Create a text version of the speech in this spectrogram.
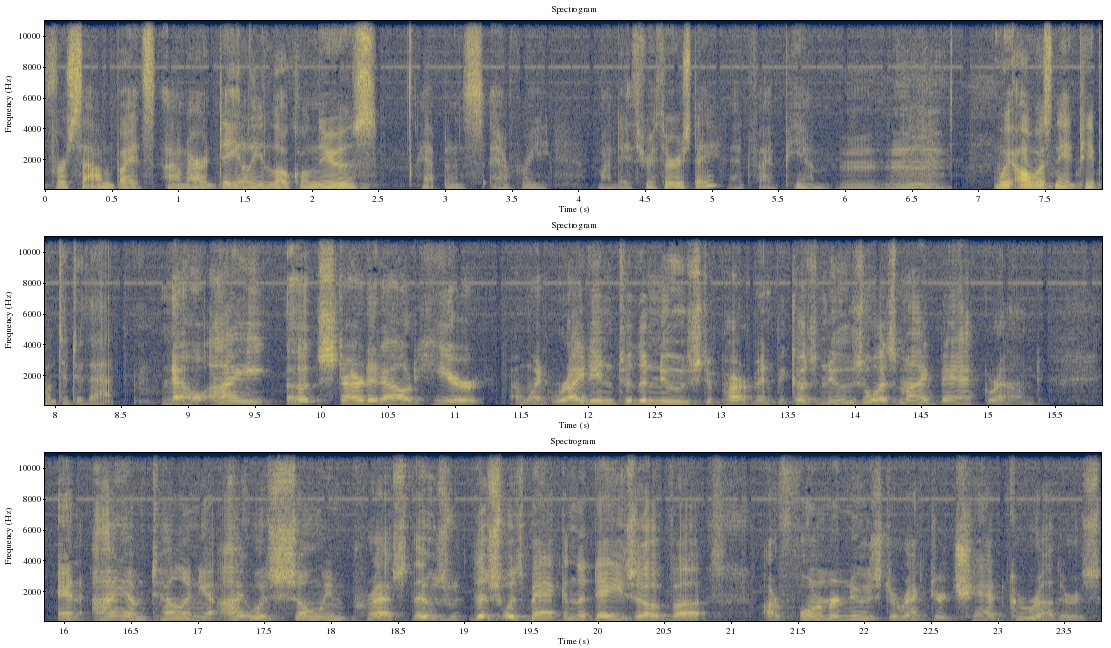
for sound bites on our daily local news. Happens every Monday through Thursday at 5 p.m. hmm we always need people to do that. Now, I uh, started out here. I went right into the news department because news was my background. And I am telling you, I was so impressed. This, this was back in the days of uh, our former news director, Chad Carruthers.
